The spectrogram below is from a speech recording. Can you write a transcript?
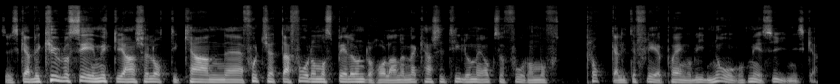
Så det ska bli kul att se hur mycket Ancelotti kan eh, fortsätta få dem att spela underhållande men kanske till och med också få dem att plocka lite fler poäng och bli något mer cyniska.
